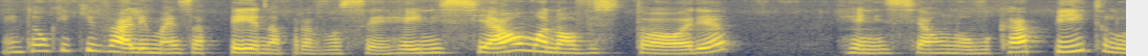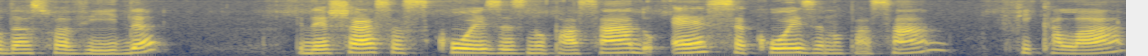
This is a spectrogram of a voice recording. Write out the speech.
Então, o que, que vale mais a pena para você? Reiniciar uma nova história, reiniciar um novo capítulo da sua vida e deixar essas coisas no passado, essa coisa no passado, fica lá,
